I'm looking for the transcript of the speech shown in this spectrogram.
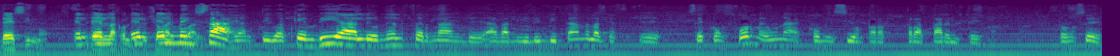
décimo el, mensaje antiguo que envía a Leonel Fernández a Danilo invitándola a que eh, se conforme una comisión para tratar el tema. Entonces,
